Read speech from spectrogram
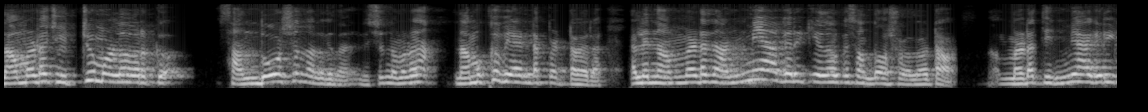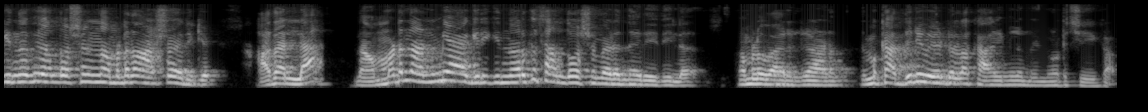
നമ്മുടെ ചുറ്റുമുള്ളവർക്ക് സന്തോഷം നൽകുന്നത്. നമ്മുടെ നമുക്ക് വേണ്ടപ്പെട്ടവര് അല്ലെ നമ്മുടെ നന്മ ആഗ്രഹിക്കുന്നവർക്ക് സന്തോഷമുള്ളൂ കേട്ടോ. നമ്മുടെ തിന്മ ആഗ്രഹിക്കുന്നവർക്ക് സന്തോഷം നമ്മുടെ നാശമായിരിക്കും. അതല്ല നമ്മുടെ നന്മ ആഗ്രഹിക്കുന്നവർക്ക് സന്തോഷം വരുന്ന രീതിയിൽ നമ്മൾ വരരാണ്. നമുക്ക് അതിനു വേണ്ടിയുള്ള കാര്യങ്ങൾ മുന്നോട്ട് ചെയ്യുക.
